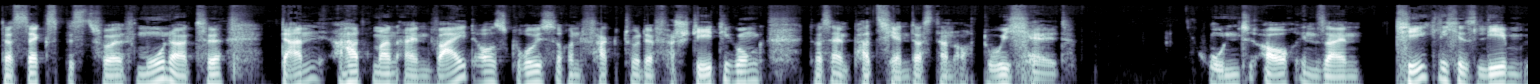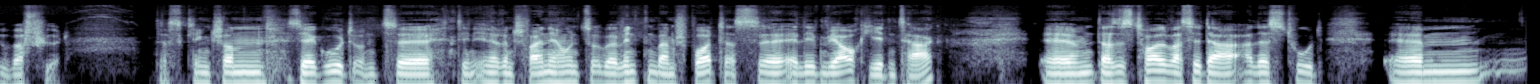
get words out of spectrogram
das sechs bis zwölf Monate, dann hat man einen weitaus größeren Faktor der Verstetigung, dass ein Patient das dann auch durchhält und auch in sein tägliches Leben überführt. Das klingt schon sehr gut und äh, den inneren Schweinehund zu überwinden beim Sport, das äh, erleben wir auch jeden Tag. Ähm, das ist toll, was ihr da alles tut. Ähm,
